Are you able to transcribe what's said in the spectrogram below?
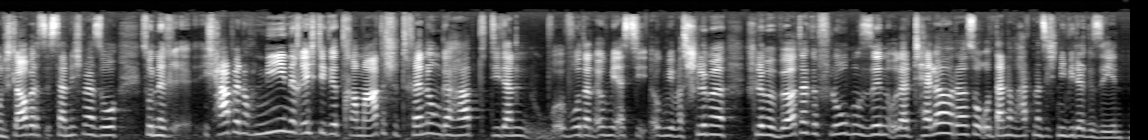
Und ich glaube, das ist dann nicht mehr so, so eine, ich habe ja noch nie eine richtige dramatische Trennung gehabt, die dann, wo, dann irgendwie erst die, irgendwie was schlimme, schlimme Wörter geflogen sind oder Teller oder so und dann hat man sich nie wieder gesehen.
